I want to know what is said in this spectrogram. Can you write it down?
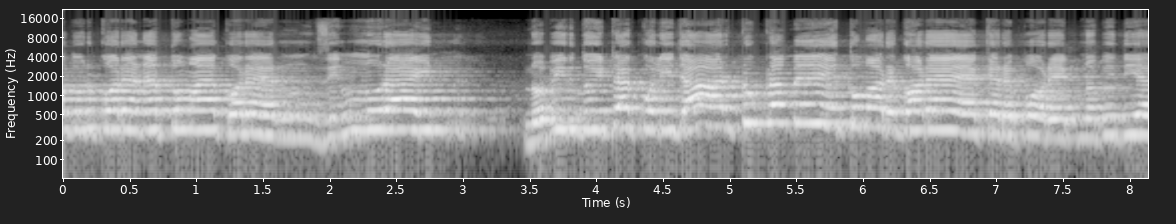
আদর করেন, এত মায়া করেন। জিন্নুরাইন নবীর দুইটা কলিজার টুকরা মেয়ে তোমার ঘরে একের পর এক নবী দিয়া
